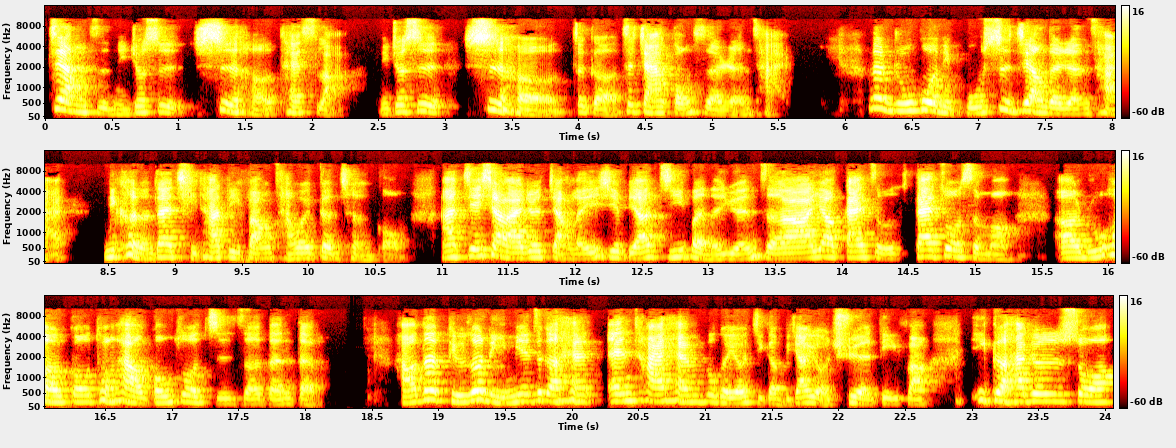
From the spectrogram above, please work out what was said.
这样子，你就是适合 Tesla，你就是适合这个这家公司的人才。那如果你不是这样的人才，你可能在其他地方才会更成功。那接下来就讲了一些比较基本的原则啊，要该怎么该做什么，呃，如何沟通，还有工作职责等等。好的，比如说里面这个 Anti Handbook 有几个比较有趣的地方，一个它就是说。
